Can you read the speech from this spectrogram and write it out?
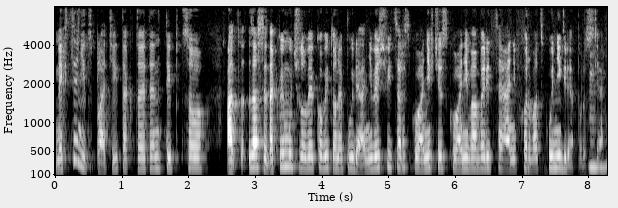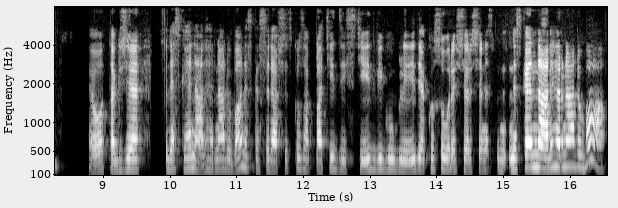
nechce nic platit, tak to je ten typ, co a zase takovému člověkovi to nepůjde ani ve Švýcarsku, ani v Česku, ani v Americe, ani v Chorvatsku, nikde prostě. Mm-hmm. Jo, takže dneska je nádherná doba, dneska se dá všechno zaplatit, zjistit, vygooglit, jako jsou rešerše. Dneska je nádherná doba.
